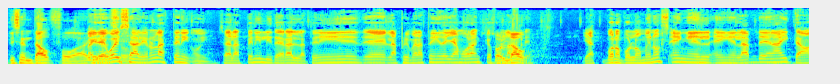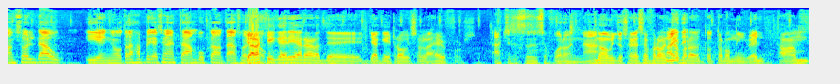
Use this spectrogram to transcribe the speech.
dicen doubtful. By the way, salieron las tenis hoy. O sea, las tenis literal, las tenis, de- las primeras tenis de Yamorán que fueron Sold las out. Ya, Bueno, por lo menos en el, en el app de Nike estaban sold y en otras aplicaciones estaban buscando, estaban Yo las que quería eran las de Jackie Robinson, las Air Force. Ah, eso se fueron en nada. No, yo sé que se fueron By ya, the- pero de otro nivel. Estaban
